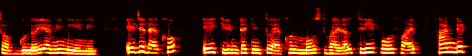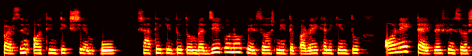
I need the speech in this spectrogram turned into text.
সবগুলোই আমি নিয়ে নিই। এই যে দেখো, এই ক্রিমটা কিন্তু এখন most viral three four five hundred percent authentic shampoo সাথে কিন্তু তোমরা যে কোনো ফেস ওয়াশ নিতে পারো। এখানে কিন্তু অনেক টাইপের ফেস ওয়াশ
